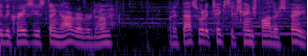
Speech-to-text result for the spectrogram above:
Be the craziest thing I've ever done. But if that's what it takes to change Father's fate,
